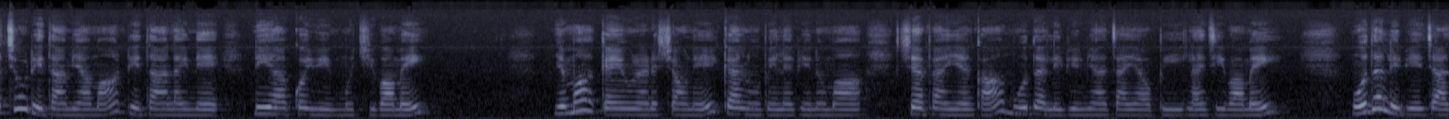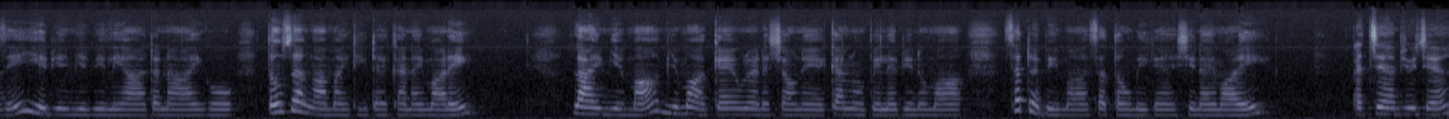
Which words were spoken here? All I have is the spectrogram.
အချို့ဒေသများမှာဒေသလိုက်နဲ့နေရာကွက်၍မူကြည့်ပါမယ်။မြမကံယူရတဲ့ရှောင်းနဲ့ကံလုံပင်လည်းပြင်းတို့မှာရံဖန်ရံကမိုးသက်လေးပြင်းများကြာရောက်ပြီးလိုင်းကြည့်ပါမယ်။မိုးသက်လေးပြင်းကြစဉ်ရေပြင်းမြေပြင်းလျာတနာရီကို35မိုင်ထိတိုက်ခတ်နိုင်ပါတယ်။လိုင်းမြမမြမကံယူရတဲ့ရှောင်းနဲ့ကံလုံပင်လည်းပြင်းတို့မှာ17ပေမှ73ပေခန့်ရှိနိုင်ပါတယ်။အကြံပြုချက်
